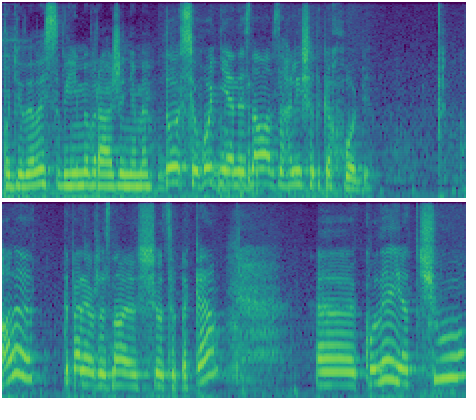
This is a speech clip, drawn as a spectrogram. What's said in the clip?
поділились своїми враженнями. До сьогодні я не знала взагалі, що таке хобі. Але тепер я вже знаю, що це таке. Е, коли я чу,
